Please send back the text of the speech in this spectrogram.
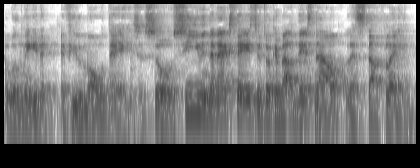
will need a few more days. So see you in the next days to talk about this now. Let's start playing.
